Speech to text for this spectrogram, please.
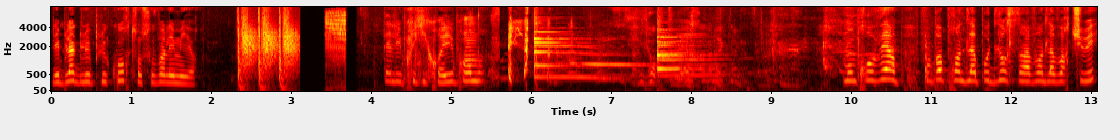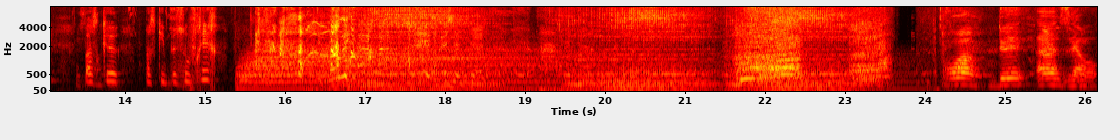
les blagues les plus courtes sont souvent les meilleures. T'as les prix qu'ils croyaient prendre. Mon proverbe, faut pas prendre la peau de l'ours avant de l'avoir tué, parce que parce qu'il peut souffrir. Bah oui. 3, 2, 1, 0.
